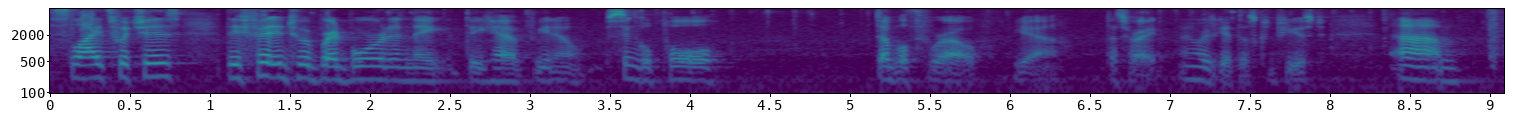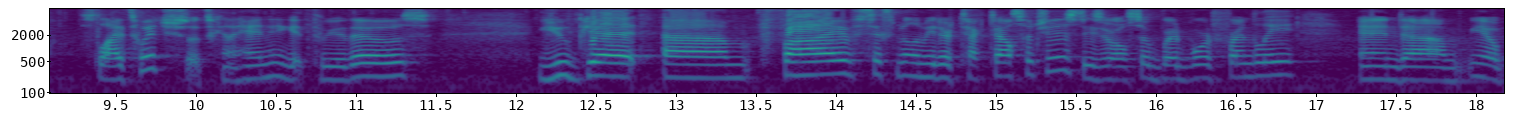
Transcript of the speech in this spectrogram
slide switches. They fit into a breadboard and they, they have, you know, single pole, double throw. Yeah, that's right. I always get those confused. Um, slide switch, so it's kind of handy. You get three of those. You get um, five six millimeter tactile switches. These are also breadboard friendly, and um, you know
